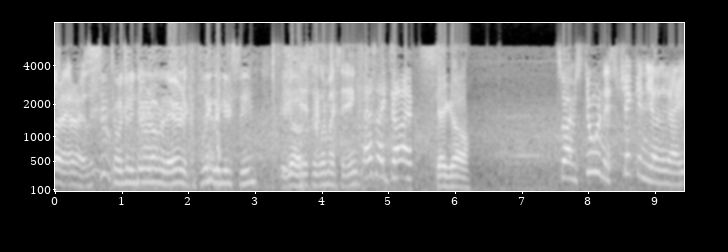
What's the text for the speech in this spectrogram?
alright, alright. So we're gonna do it over there in a completely new scene. Here you go. Okay, so what am I saying? As I die, Okay, go. So I was doing this chicken the other night.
